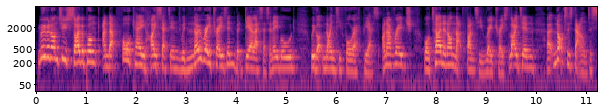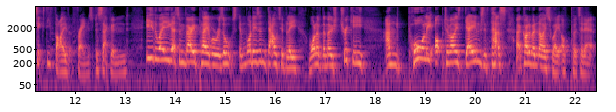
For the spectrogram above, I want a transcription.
Moving on to Cyberpunk, and at 4K high settings with no ray tracing but DLSS enabled, we got 94 FPS on average, while turning on that fancy ray trace lighting uh, knocks us down to 65 frames per second. Either way, you get some very playable results in what is undoubtedly one of the most tricky and poorly optimized games, if that's kind of a nice way of putting it.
